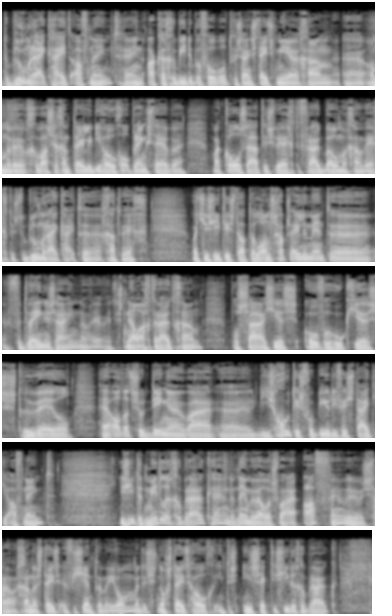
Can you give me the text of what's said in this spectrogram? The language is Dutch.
de bloemrijkheid afneemt. In akkergebieden bijvoorbeeld. We zijn steeds meer gaan andere gewassen gaan telen die hoge opbrengsten hebben. Maar koolzaad is weg, de fruitbomen gaan weg. Dus de bloemrijkheid gaat weg. Wat je ziet is dat de landschapselementen verdwenen zijn. Nou, snel achteruit gaan. Bossages, overhoekjes, struweel. Al dat soort dingen waar, die goed is voor biodiversiteit, die afneemt. Je ziet het middelengebruik, hè, dat nemen we weliswaar af. Hè. We gaan er steeds efficiënter mee om. Maar er is nog steeds hoog insecticidegebruik.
